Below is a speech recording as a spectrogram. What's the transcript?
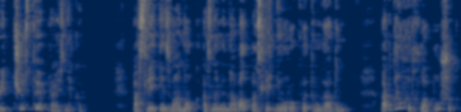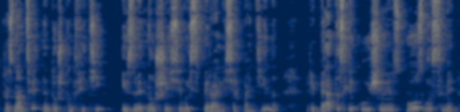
Предчувствие праздника. Последний звонок ознаменовал последний урок в этом году. Под грохот хлопушек, разноцветный дождь конфетти и взметнувшиеся в спирали серпантина ребята с ликующими возгласами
